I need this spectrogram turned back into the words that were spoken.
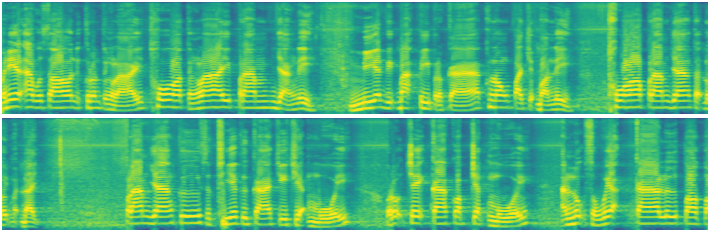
មនាអវសោនិក្រនទាំងឡាយធัวទាំងឡាយ5យ៉ាងនេះ មានវិបាកពីរប្រការ ក្នុងបច្ចុប្បន្ននេះធัว5យ៉ាងទៅដូចម្ដេច5យ៉ាងគឺសទ្ធាគឺការជឿជាក់មួយរុចេការគប់ចិត្តមួយអនុសវៈការលឺតត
